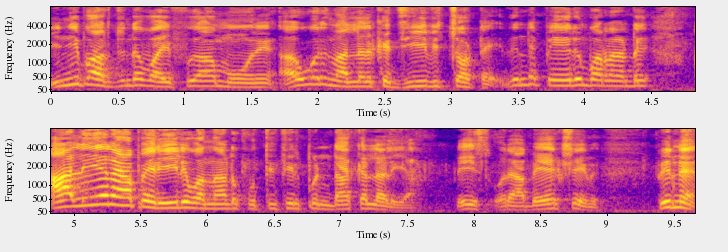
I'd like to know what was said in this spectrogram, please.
ഇനിയിപ്പോൾ അർജുന്റെ വൈഫ് ആ മോന് അതുപോലെ നല്ലതൊക്കെ ജീവിച്ചോട്ടെ. ഇതിന്റെ പേരും പറഞ്ഞാണ്ട് അളിയൻ ആ പെരയിൽ വന്നാണ്ട് കുത്തിത്തിരിപ്പ് ഉണ്ടാക്കല്ല അളിയ. പ്ലീസ് ഒരു അപേക്ഷയാണ്. പിന്നെ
